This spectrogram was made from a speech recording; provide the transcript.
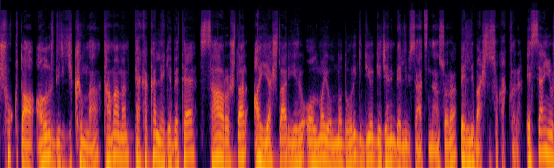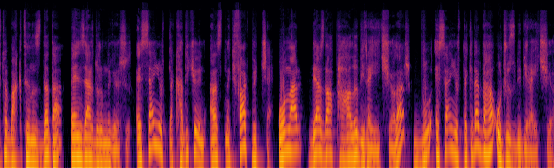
çok daha ağır bir yıkımla tamamen PKK, LGBT, sarhoşlar, ayyaşlar yeri olma yoluna doğru gidiyor gecenin belli bir saatinden sonra belli başlı sokakları. Esenyurt'a baktığınızda da benzer durumda görürsünüz. Esenyurt'la Kadıköy'ün arasındaki fark bütçe. Onlar biraz daha pahalı birayı içiyorlar. Bu Esenyurt'takiler daha ucuz bir bira içiyor.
